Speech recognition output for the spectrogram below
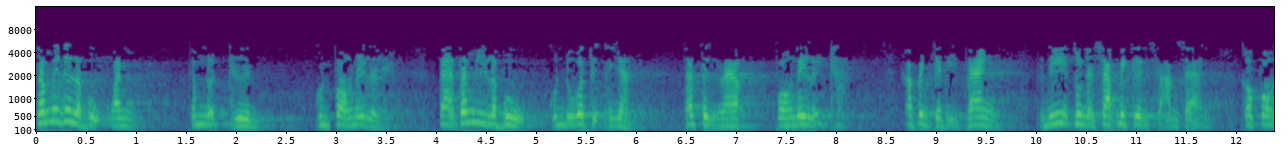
ถ้าไม่ได้ระบุวันกำหนดคืน คุณฟ้องได้เลย แต่ถ้ามีระบุคุณดูว่าถึงหรือยังถ้าถึงแล้วฟ้องได้เลยค่ะ ถ้าเป็นคดีแพ่งทีนี้ทุนทรัพย์ไม่เกินสามแสนก็ฟ้อง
